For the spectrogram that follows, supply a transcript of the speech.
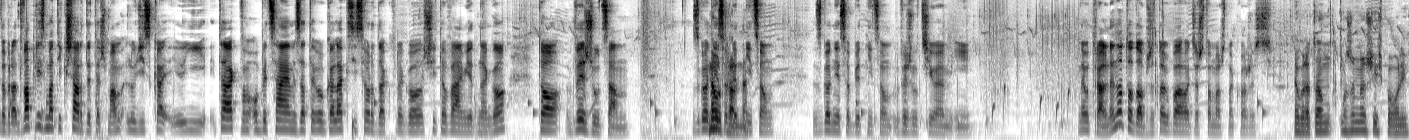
Dobra, dwa Prismatic Shardy też mam, ludziska i, i tak wam obiecałem za tego Galaxy Sworda, którego shitowałem jednego, to wyrzucam. Zgodnie Neutralne. z obietnicą, zgodnie z obietnicą wyrzuciłem i... Neutralne, no to dobrze, to chyba chociaż to masz na korzyść. Dobra, to możemy już iść powoli.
